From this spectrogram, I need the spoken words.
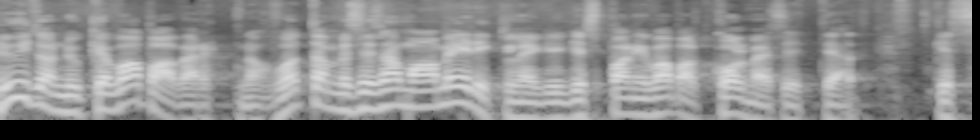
nüüd on niisugune vaba värk, noh, võtame seesama ameeriklanegi, kes pani vabalt kolmesid, tead, kes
